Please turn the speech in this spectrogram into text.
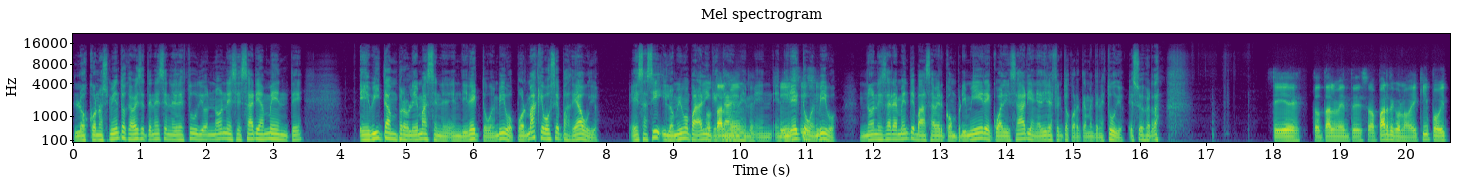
Los conocimientos que a veces tenés en el estudio no necesariamente evitan problemas en, en directo o en vivo, por más que vos sepas de audio. Es así, y lo mismo para alguien que está en, en- totalmente, en- en sí, directo sí, o en sí. vivo. No necesariamente vas a saber comprimir, ecualizar y añadir efectos correctamente en estudio. Eso es verdad. Sí, es totalmente eso. Aparte con los equipos, viste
